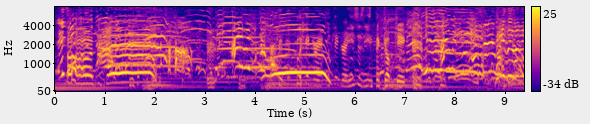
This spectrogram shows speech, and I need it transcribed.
It's Oh, it's a girl! Look at Grant. Look at Grant. He's just eating the cupcake. Haley, let me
